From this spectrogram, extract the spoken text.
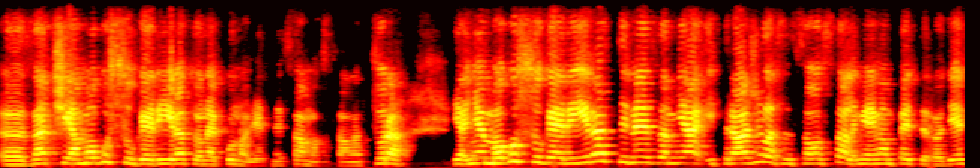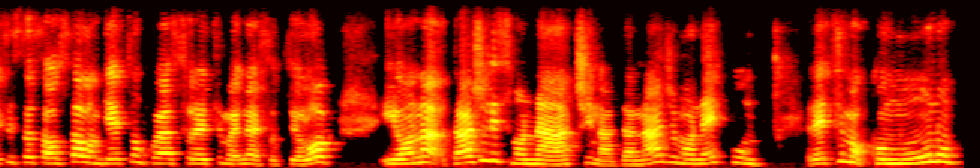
E, znači ja mogu sugerirati, ona je punoljetna i samostalna cura, ja njoj mogu sugerirati, ne znam ja, i tražila sam sa ostalim, ja imam petero djeci, sa, sa ostalom djecom koja su recimo jedna je sociolog i ona, tražili smo načina da nađemo neku recimo komunu,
